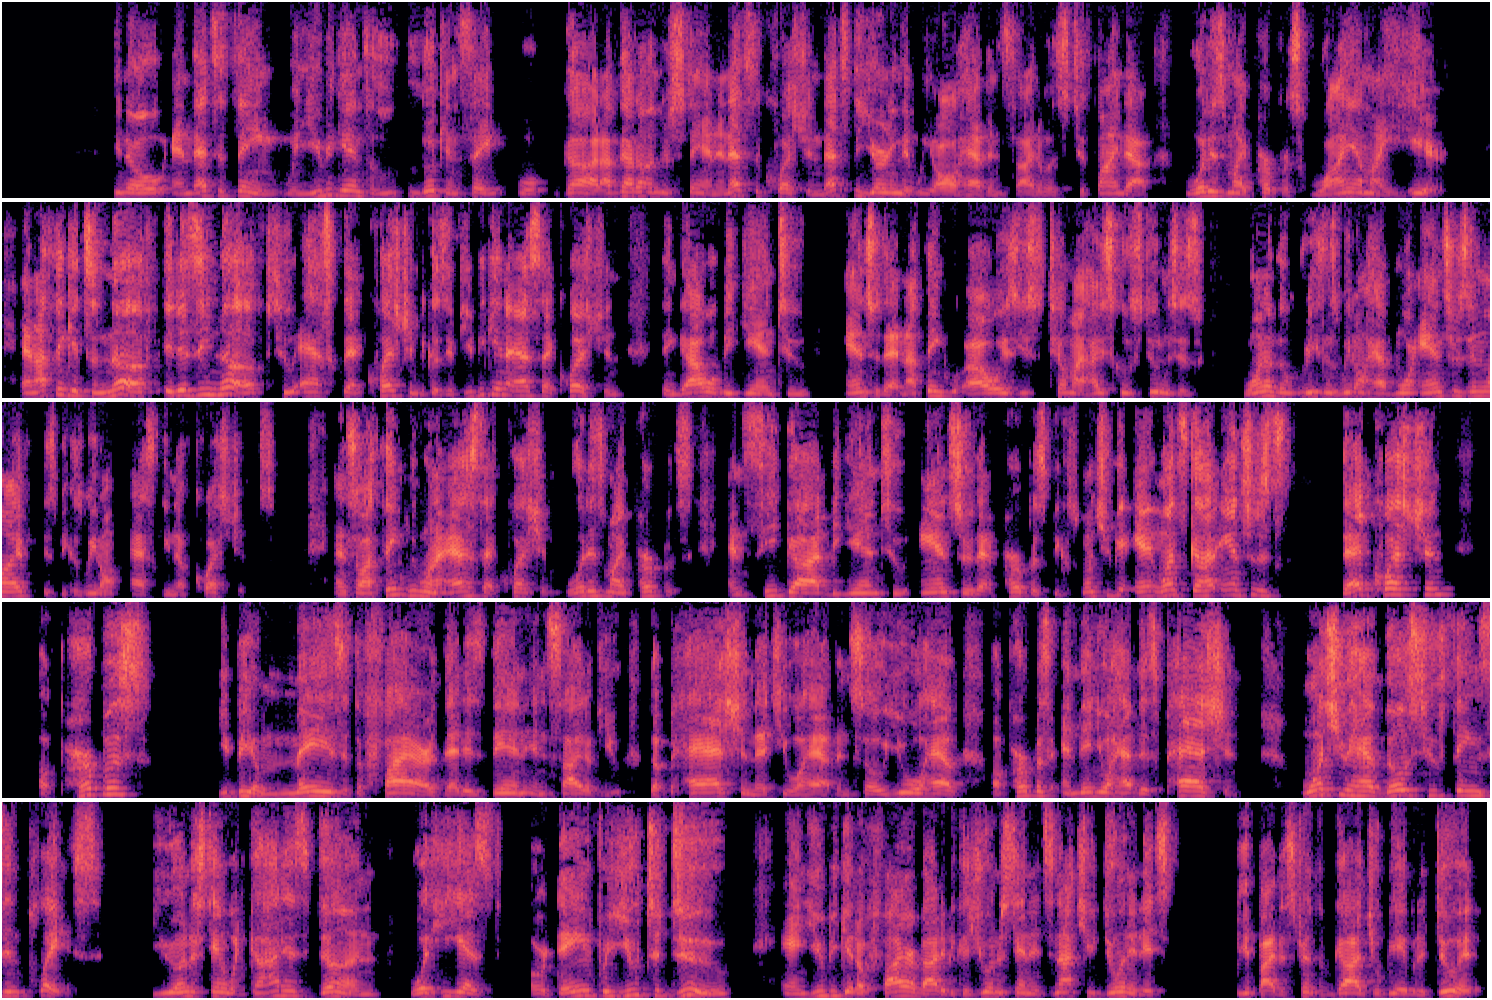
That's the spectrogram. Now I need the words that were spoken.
You know, and that's the thing. When you begin to look and say, Well, God, I've got to understand. And that's the question. That's the yearning that we all have inside of us to find out what is my purpose? Why am I here? And I think it's enough, it is enough to ask that question because if you begin to ask that question, then God will begin to answer that. And I think I always used to tell my high school students is one of the reasons we don't have more answers in life is because we don't ask enough questions. And so I think we want to ask that question, what is my purpose? And see God begin to answer that purpose because once you get once God answers that question, a purpose, you'd be amazed at the fire that is then inside of you, the passion that you will have. And so you will have a purpose and then you'll have this passion. Once you have those two things in place, you understand what God has done, what He has ordained for you to do, and you begin a fire about it because you understand it's not you doing it, it's by the strength of God, you'll be able to do it.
